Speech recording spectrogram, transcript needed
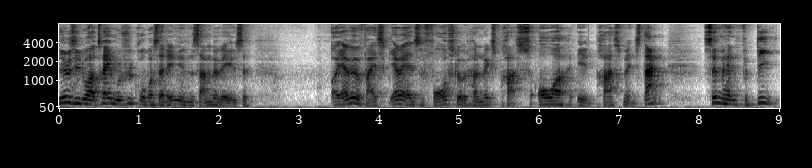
Det vil sige, at du har tre muskelgrupper sat ind i den samme bevægelse. Og jeg vil jo faktisk, jeg vil altid foreslå et håndvægtspres over et pres med en stang, simpelthen fordi,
